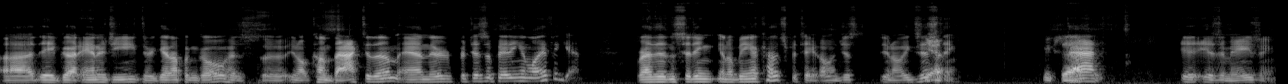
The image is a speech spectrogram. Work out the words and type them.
uh, they've got energy. Their get up and go has uh, you know come back to them, and they're participating in life again, rather than sitting you know being a couch potato and just you know existing. Yeah, exactly. That is amazing.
